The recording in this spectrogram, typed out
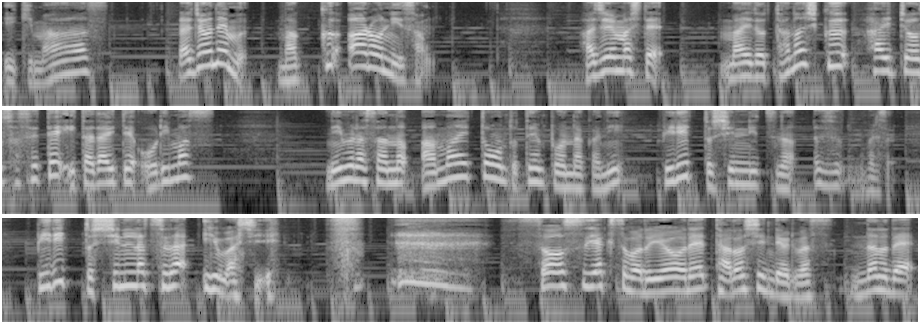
いきます。ラジオネーム、マックアロニーさん。はじめまして。毎度楽しく拝聴させていただいております。二村さんの甘いトーンとテンポの中に、ピリッと辛辣な、ごめんなさい。ピリッと辛辣な言い回し。ソース焼きそばのようで楽しんでおります。なので、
